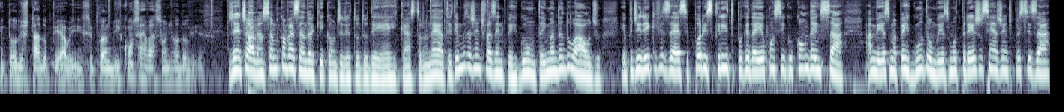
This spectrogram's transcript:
em todo o estado do Piauí, esse plano de conservação de rodovias. Gente, olha, nós estamos conversando aqui com o diretor do DR, Castro Neto, e tem muita gente fazendo pergunta e mandando áudio. Eu pediria que fizesse por escrito, porque daí eu consigo condensar a mesma pergunta, o mesmo trecho, sem a gente precisar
